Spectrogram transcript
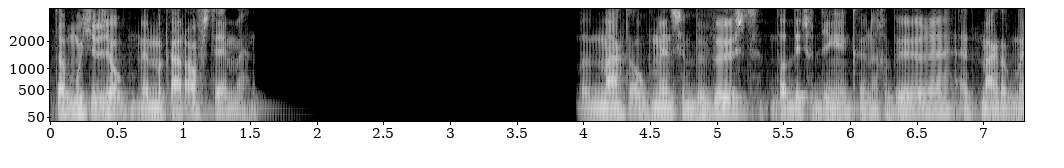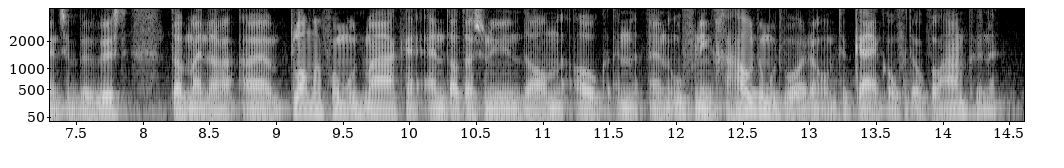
Dat moet je dus ook met elkaar afstemmen. Dat maakt ook mensen bewust dat dit soort dingen kunnen gebeuren. Het maakt ook mensen bewust dat men daar uh, plannen voor moet maken en dat er zo nu en dan ook een, een oefening gehouden moet worden om te kijken of het ook wel aan kunnen.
